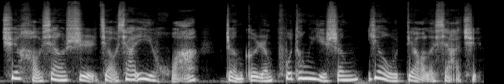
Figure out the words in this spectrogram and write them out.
却好像是脚下一滑，整个人扑通一声又掉了下去。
